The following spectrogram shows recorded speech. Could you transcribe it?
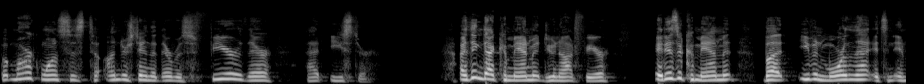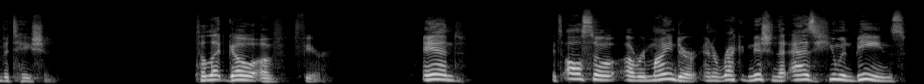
But Mark wants us to understand that there was fear there at Easter. I think that commandment, do not fear, it is a commandment, but even more than that, it's an invitation to let go of fear. And it's also a reminder and a recognition that as human beings,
